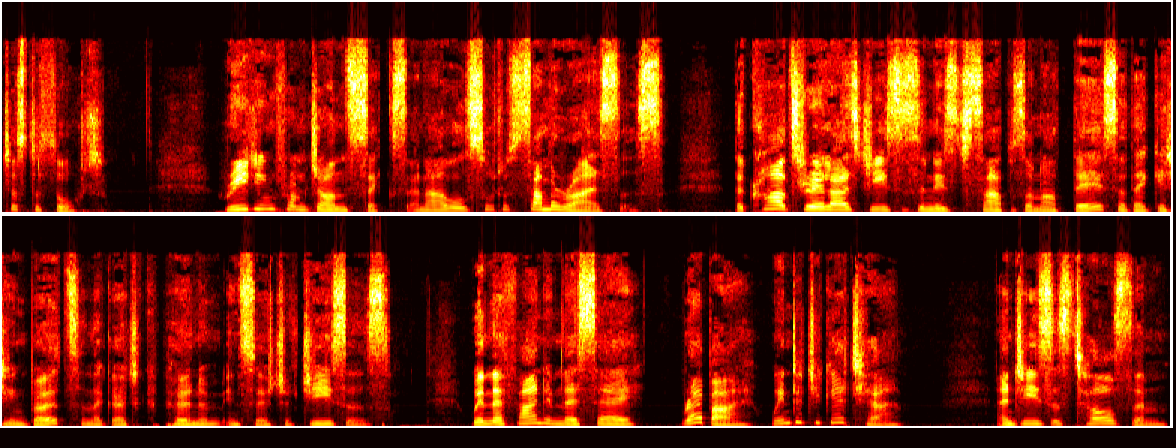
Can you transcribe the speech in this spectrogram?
Just a thought. Reading from John 6, and I will sort of summarize this. The crowds realize Jesus and his disciples are not there, so they get in boats and they go to Capernaum in search of Jesus. When they find him, they say, Rabbi, when did you get here? And Jesus tells them,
